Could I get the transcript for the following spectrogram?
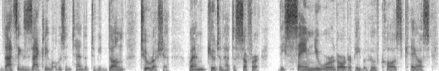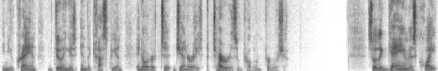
that's exactly what was intended to be done to Russia when Putin had to suffer the same New World Order people who have caused chaos in Ukraine doing it in the Caspian in order to generate a terrorism problem for Russia. So the game is quite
